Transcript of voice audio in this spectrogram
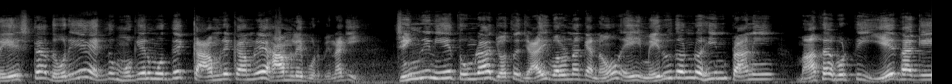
লেজটা ধরে একদম মুখের মধ্যে কামড়ে কামড়ে হামলে পড়বে, নাকি? চিংড়ি নিয়ে তোমরা যত যাই বলো না কেন, এই মেরুদণ্ডহীন প্রাণী মাথা ভর্তি ইয়ে থাকে,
